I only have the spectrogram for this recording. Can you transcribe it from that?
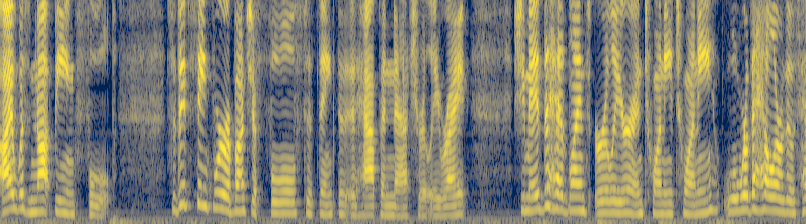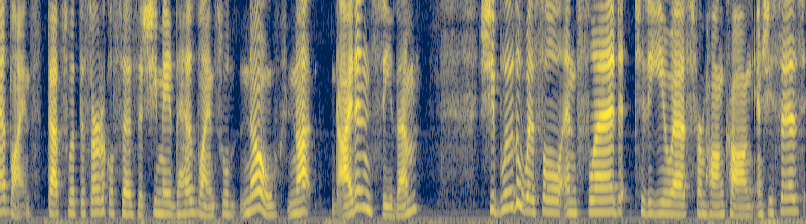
I was not being fooled. So they think we're a bunch of fools to think that it happened naturally, right? She made the headlines earlier in 2020. Well, where the hell are those headlines? That's what this article says that she made the headlines. Well, no, not I didn't see them. She blew the whistle and fled to the US from Hong Kong, and she says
